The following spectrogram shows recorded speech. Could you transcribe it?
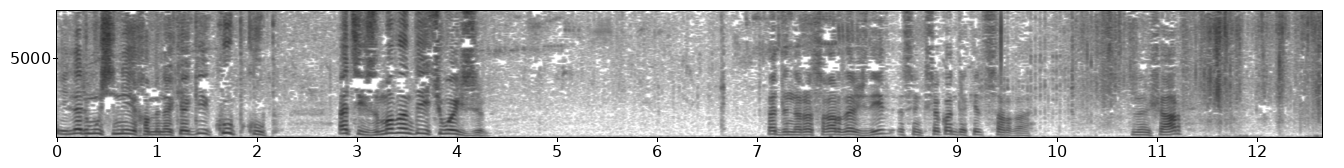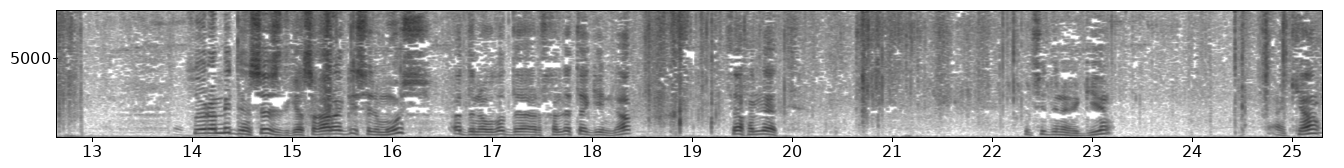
إلا المسني يخمنا كاكي كوب كوب أتيزمض دي يتواجزم هاد النرا صغار ذا جديد اسنكسا كون داك تصرغاه ثمان شهر ثورة ميد نساز دقا صغارا كيس الموس أدنا وضد أرث خلات كينا تا خلات تسيدنا هكي هكا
